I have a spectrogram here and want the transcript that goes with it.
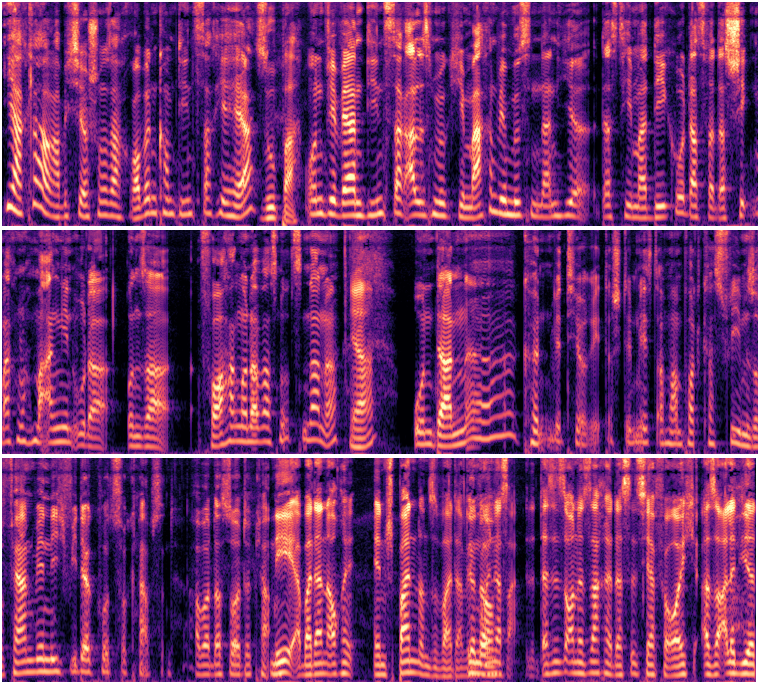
Ja, klar, habe ich dir ja schon gesagt. Robin kommt Dienstag hierher. Super. Und wir werden Dienstag alles Mögliche machen. Wir müssen dann hier das Thema Deko, dass wir das schick machen, nochmal angehen oder unser Vorhang oder was nutzen dann, ne? Ja. Und dann äh, könnten wir theoretisch demnächst auch mal einen Podcast streamen, sofern wir nicht wieder kurz vor knapp sind. Aber das sollte klappen. Nee, aber dann auch entspannt und so weiter. Wir Genau. wollen das, das ist auch eine Sache, das ist ja für euch, also alle, die,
